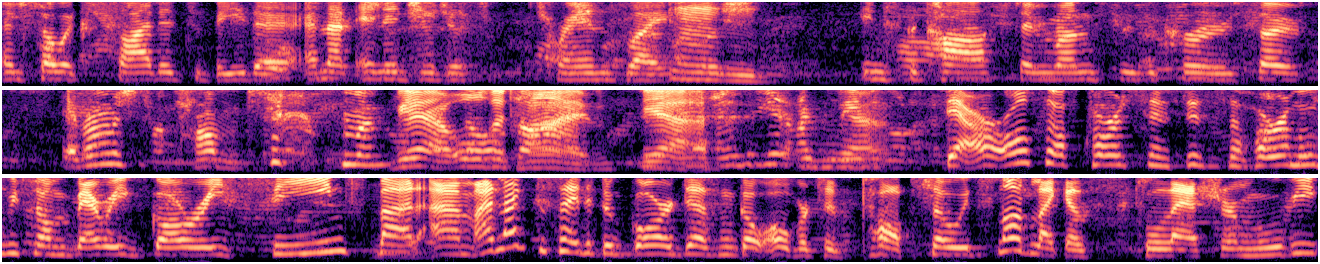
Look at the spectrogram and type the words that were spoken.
and so excited to be there, and that energy just translates. Mm. Into the cast and runs through the crew, so everyone was just pumped. Yeah, all the time. Yeah. Yeah. There are also, of course, since this is a horror movie, some very gory scenes. But um, I'd like to say that the gore doesn't go over the top, so it's not like a slasher movie.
